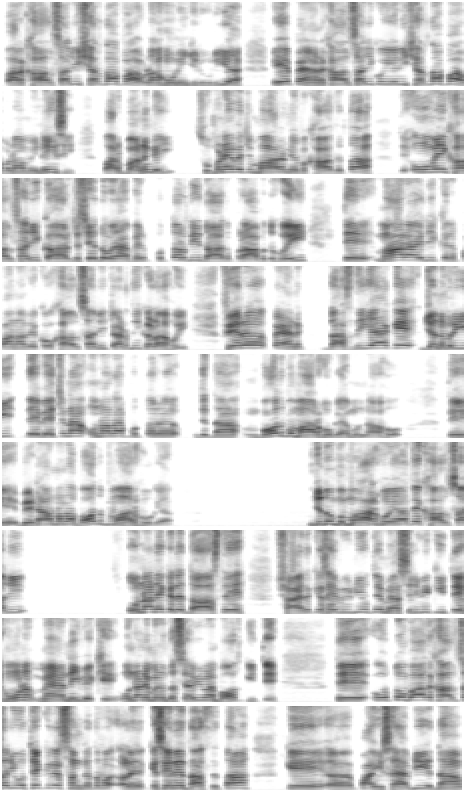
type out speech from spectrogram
ਪਰ ਖਾਲਸਾ ਜੀ ਸ਼ਰਧਾ ਭਾਵਨਾ ਹੋਣੀ ਜ਼ਰੂਰੀ ਹੈ। ਇਹ ਭੈਣ ਖਾਲਸਾ ਜੀ ਕੋਈ ਇਹਦੀ ਸ਼ਰਧਾ ਭਾਵਨਾ ਵੀ ਨਹੀਂ ਸੀ ਪਰ ਬਣ ਗਈ। ਸੁਪਨੇ ਵਿੱਚ ਮਹਾਰਾਜ ਨੇ ਵਿਖਾ ਦਿੱਤਾ ਤੇ ਉਵੇਂ ਹੀ ਖਾਲਸਾ ਜੀ ਕਾਰਜ ਸਿੱਧ ਹੋਇਆ, ਫਿਰ ਪੁੱਤਰ ਦੀ ਦਾਤ ਪ੍ਰਾਪਤ ਹੋਈ ਤੇ ਮਹਾਰਾਜ ਦੀ ਕਿਰਪਾ ਨਾਲ ਵੇਖੋ ਖਾਲਸਾ ਜੀ ਚੜ੍ਹਦੀ ਕਲਾ ਹੋਈ। ਫਿਰ ਭੈਣ ਦੱਸਦੀ ਹੈ ਕਿ ਜਨਵਰੀ ਦੇ ਵਿੱਚ ਨਾ ਉਹਨਾਂ ਦਾ ਪੁੱਤਰ ਜਿੱਦਾਂ ਬਹੁਤ ਬਿਮਾਰ ਹੋ ਗਿਆ ਮੁੰਡਾ ਉਹ ਤੇ ਬੇਟਾ ਉਹਨਾਂ ਦਾ ਬਹੁਤ ਬਿਮਾਰ ਹੋ ਗਿਆ। ਜਦੋਂ ਬਿਮਾਰ ਹੋਇਆ ਤੇ ਖਾਲਸਾ ਜੀ ਉਹਨਾਂ ਨੇ ਕਦੇ ਦਾਸ ਤੇ ਸ਼ਾਇਦ ਕਿਸੇ ਵੀਡੀਓ ਤੇ ਮੈਸੇਜ ਵੀ ਕੀਤੇ ਹੋਣ, ਮੈਂ ਨਹੀਂ ਵੇਖੇ। ਉਹਨਾਂ ਨੇ ਮੈਨੂੰ ਦੱਸਿਆ ਵੀ ਮੈਂ ਬਹੁਤ ਕੀਤੇ। ਤੇ ਉਸ ਤੋਂ ਬਾਅਦ ਖਾਲਸਾ ਜੀ, ਉੱਥੇ ਕਿਤੇ ਸੰਗਤ ਵਾਲੇ ਕਿਸੇ ਨੇ ਦੱਸ ਦਿੱਤਾ ਕਿ ਭਾਈ ਸਾਹਿਬ ਜੀ ਇਦਾਂ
